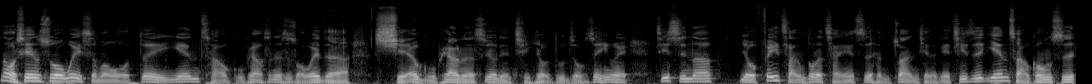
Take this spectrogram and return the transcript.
那我先说为什么我对烟草股票，甚至是所谓的邪恶股票呢，是有点情有独钟，是因为其实呢。有非常多的产业是很赚钱的，给其实烟草公司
